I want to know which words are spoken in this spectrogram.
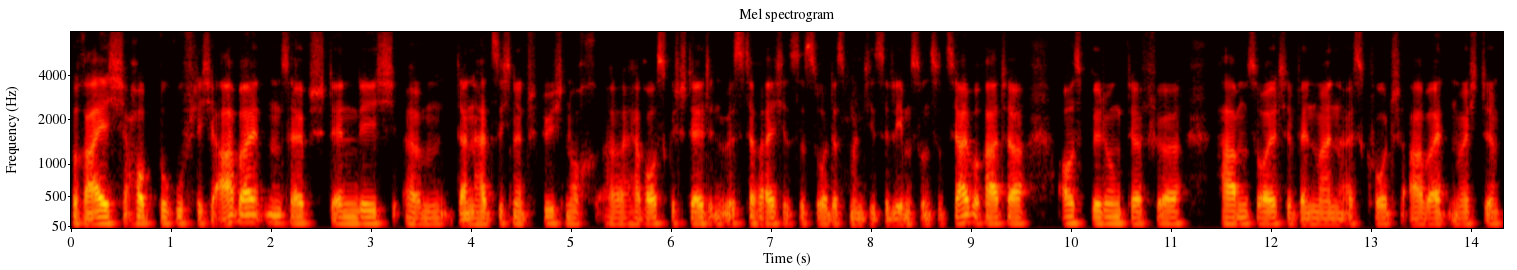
Bereich hauptberuflich arbeiten, selbstständig. Ähm, dann hat sich natürlich noch äh, herausgestellt, in Österreich ist es so, dass man diese Lebens- und Sozialberater-Ausbildung dafür haben sollte, wenn man als Coach arbeiten möchte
